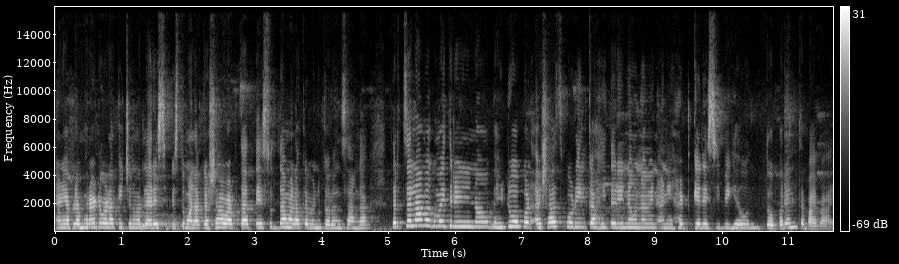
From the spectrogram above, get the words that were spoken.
आणि आपल्या मराठवाडा किचनमधल्या रेसिपीज तुम्हाला कशा वाटतात ते सुद्धा मला कमेंट करून सांगा. तर चला मग मैत्रिणींनो भेटू आपण अशाच पुढील काहीतरी नवनवीन आणि हटके रेसिपी घेऊन. तोपर्यंत बाय बाय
